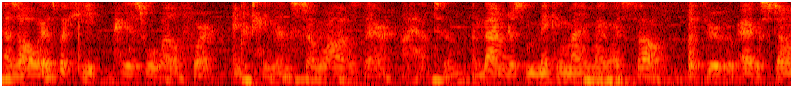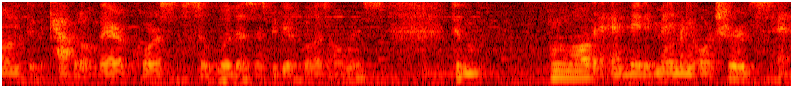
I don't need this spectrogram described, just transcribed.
as always, but he pays well for entertainment, so while I was there, I had to. And then I'm just making my, my way south through Agrestone, through the capital there, of course. Silwood is as beautiful as always. Through the Moonwald, and they did many, many orchards and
